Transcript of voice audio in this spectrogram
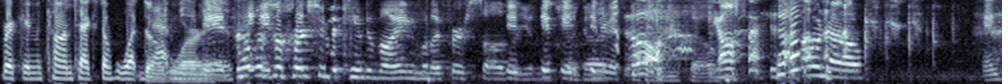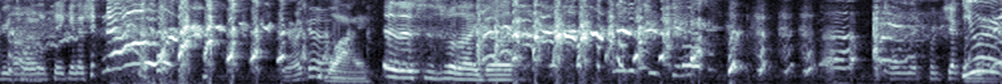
frickin' context of what Don't that meme worry. is. That was It- the first thing that came to mind when I first saw the It's it, it's internet Oh, stupidity, so God. Oh no. angry oh. toilet taking a shit. No. Here I go. Why? And this is what I got. Toilet projectile. You are.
